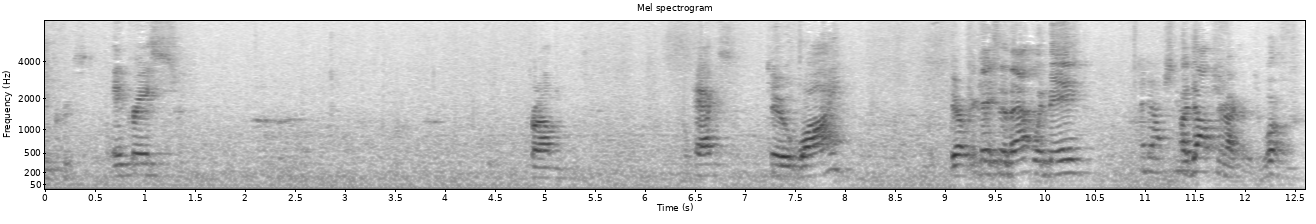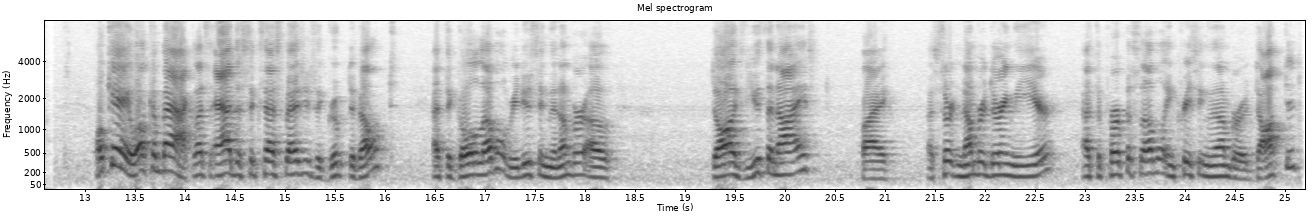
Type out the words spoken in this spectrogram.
Increased. increased from X to Y. Verification of that would be Adoption. Adoption records. Woof. Okay, welcome back. Let's add the success measures the group developed at the goal level, reducing the number of dogs euthanized by a certain number during the year. At the purpose level, increasing the number adopted.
